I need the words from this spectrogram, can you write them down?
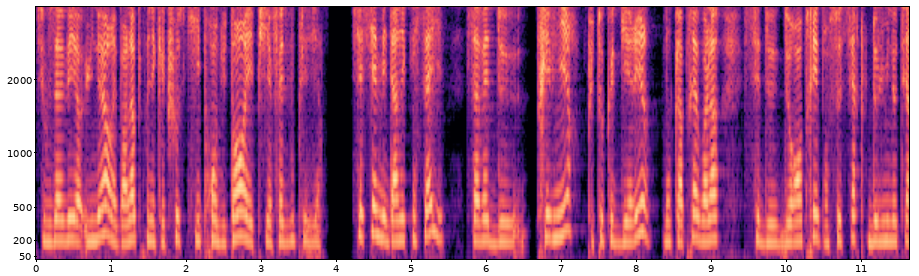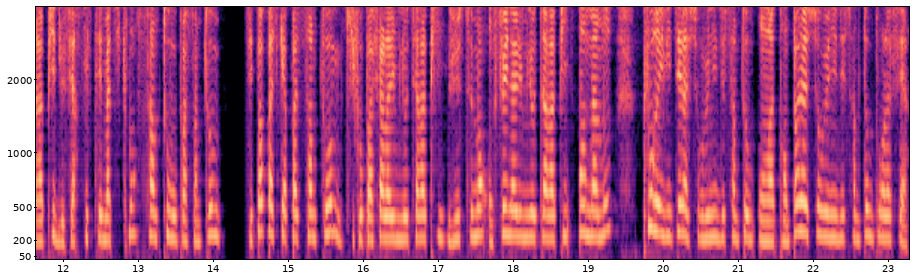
Si vous avez euh, une heure, et ben là prenez quelque chose qui prend du temps et puis euh, faites-vous plaisir. Septième et dernier conseil, ça va être de prévenir plutôt que de guérir. Donc après, voilà, c'est de, de rentrer dans ce cercle de luminothérapie, de le faire systématiquement, symptôme ou pas symptôme. C'est pas parce qu'il n'y a pas de symptômes qu'il faut pas faire la luminothérapie. Justement, on fait la luminothérapie en amont pour éviter la survenue des symptômes. On n'attend pas la survenue des symptômes pour la faire.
